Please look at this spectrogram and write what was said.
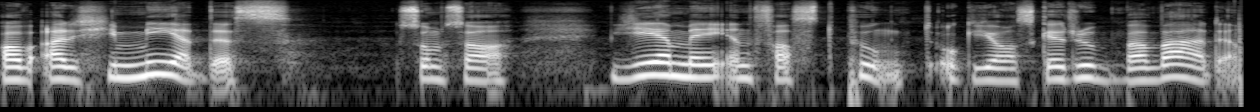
av Archimedes som sa Ge mig en fast punkt och jag ska rubba världen.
